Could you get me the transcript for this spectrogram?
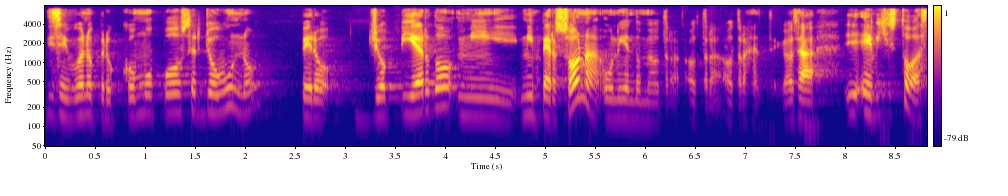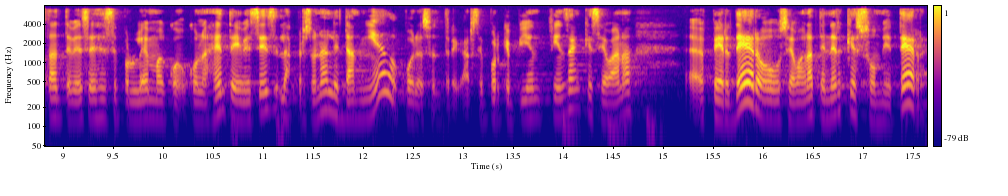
dice, bueno, pero ¿cómo puedo ser yo uno, pero yo pierdo mi, mi persona uniéndome a otra, otra, otra gente? O sea, he visto bastante veces ese problema con, con la gente, a veces las personas les da miedo por eso entregarse, porque piensan que se van a perder o se van a tener que someter.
